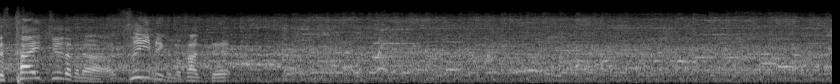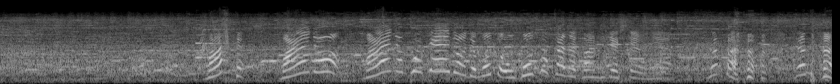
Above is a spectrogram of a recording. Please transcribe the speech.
で海中だからスイミングの感じで。前前の前のポセイドンでもっと厳かな感じでしたよね。なんかなんか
